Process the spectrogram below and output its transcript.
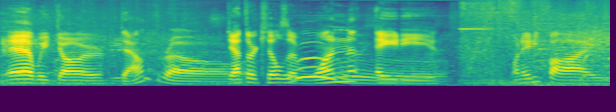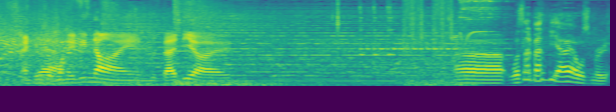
There we go. Down throw. Down throw kills at Ooh. 180. 185. And he was Yeah. at 189 with bad DI. Uh, was that bad DI? I wasn't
